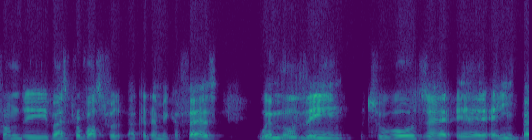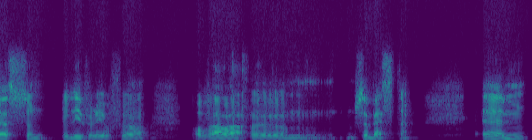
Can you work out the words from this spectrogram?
from the Vice Provost for Academic Affairs, we're moving towards a, a, an in-person delivery of, uh, of our um, semester. Um,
